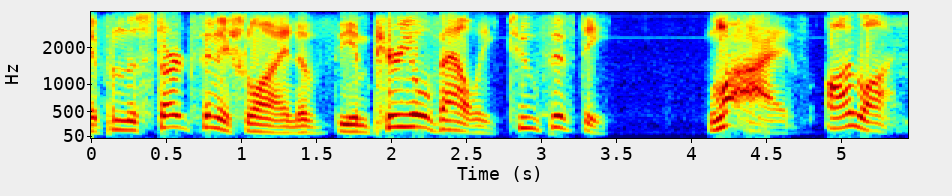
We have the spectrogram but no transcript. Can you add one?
Live from the start finish line of the Imperial Valley 250. Live online.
